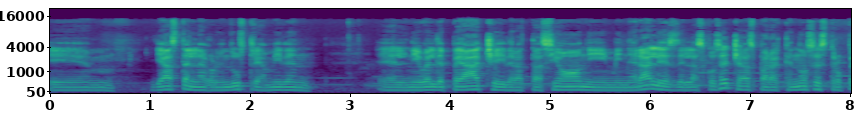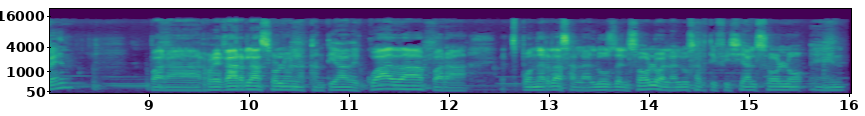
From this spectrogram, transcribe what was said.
Eh, ya hasta en la agroindustria miden el nivel de pH, hidratación y minerales de las cosechas para que no se estropeen, para regarlas solo en la cantidad adecuada, para exponerlas a la luz del sol o a la luz artificial solo en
